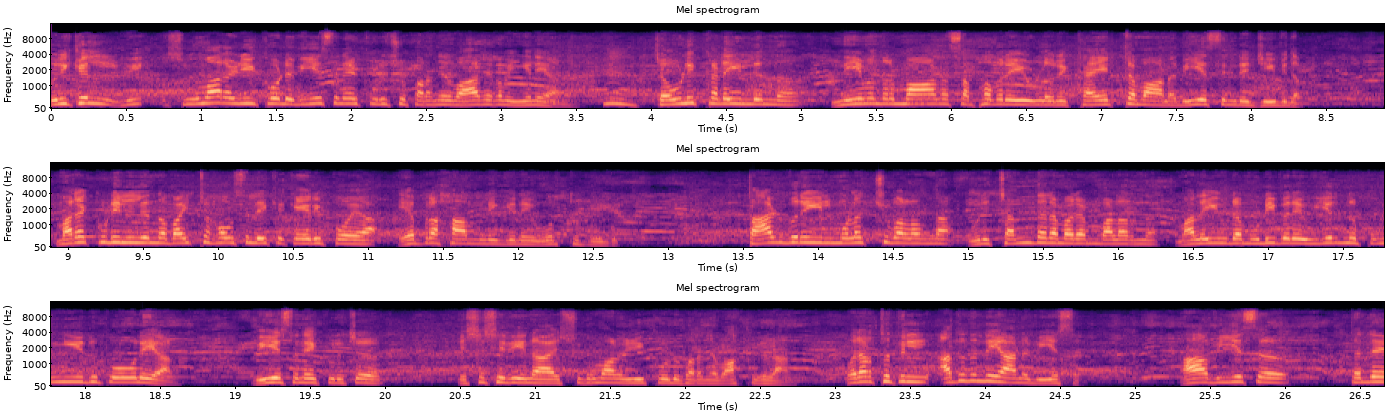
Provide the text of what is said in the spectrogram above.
ഒരിക്കൽ സുമാർ അഴീക്കോട് വി എസിനെ കുറിച്ച് പറഞ്ഞ വാചകം ഇങ്ങനെയാണ്. ചൗളിക്കടയിൽ നിന്ന് നിയമനിർമ്മാണ സഭ വരെയുള്ള ഒരു കയറ്റമാണ് വി എസിന്റെ ജീവിതം. മരക്കുടിലിൽ നിന്ന് വൈറ്റ് ഹൗസിലേക്ക് കയറിപ്പോയ എബ്രഹാം ലിങ്കിനെ ഓർത്തുപോകും താഴ്വരയിൽ മുളച്ചു വളർന്ന ഒരു ചന്ദനമരം വളർന്ന് മലയുടെ മുടി വരെ ഉയർന്നു പൊങ്ങിയതുപോലെയാണ് വി എസിനെ കുറിച്ച് യശസ്വരീനായ സുകുമാർ അഴീക്കോട് പറഞ്ഞ വാക്കുകളാണ്. ഒരർത്ഥത്തിൽ അത് തന്നെയാണ് വി എസ് ആ വി എസ് തന്റെ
